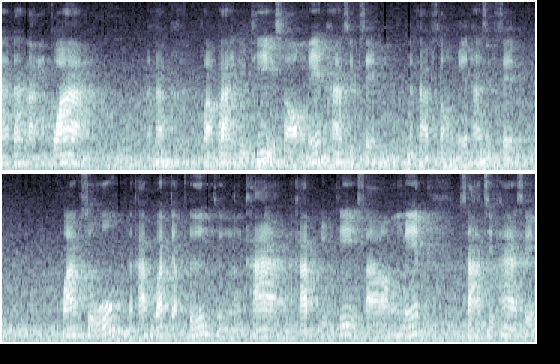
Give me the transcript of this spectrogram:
นะด้านหลังกว้างนะครับความกว้างอยู่ที่2เมตร50เซนนะครับ2เมตร50เซนความสูงนะครับวัดจากพื้นถึงหลังคานะครับอยู่ที่2เมตร35เซน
